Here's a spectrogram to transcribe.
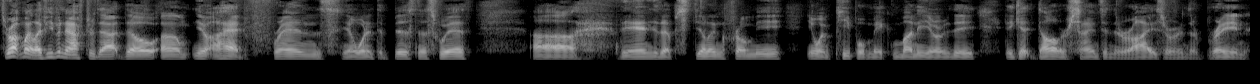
throughout my life, even after that, though, um, you know, I had friends, you know, went into business with. Uh, they ended up stealing from me. You know, when people make money or they they get dollar signs in their eyes or in their brain,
